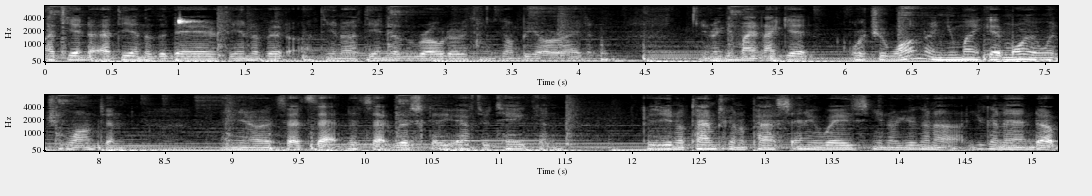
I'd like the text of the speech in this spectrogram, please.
At the end at the end of the day at the end of it you know at the end of the road everything's gonna be all right and you know you might not get what you want and you might get more than what you want. And and you know it's that's that it's that risk that you have to take. And because you know time's gonna pass anyways. You know you're gonna you're gonna end up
